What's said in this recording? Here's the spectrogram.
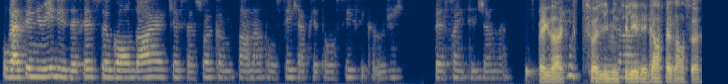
pour atténuer les effets secondaires, que ce soit comme pendant ton cycle, après ton cycle, c'est comme juste fais ça intelligemment. Exact. Tu vas limiter les dégâts en faisant ça.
